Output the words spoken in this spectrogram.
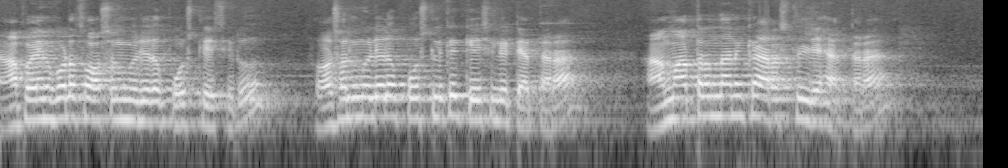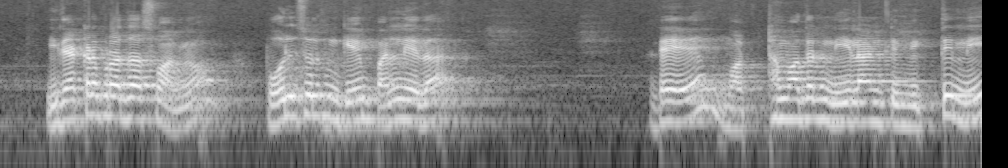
నా పైన కూడా సోషల్ మీడియాలో పోస్టులు వేసారు సోషల్ మీడియాలో పోస్టులకే కేసులు ఎట్టేస్తారా? ఆ మాత్రం దానికి అరెస్టులు చేసేస్తారా? ఇది ఎక్కడ ప్రజాస్వామ్యం? పోలీసులకు ఇంకేం పని లేదా? అంటే మొట్టమొదటి నీలాంటి వ్యక్తిని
